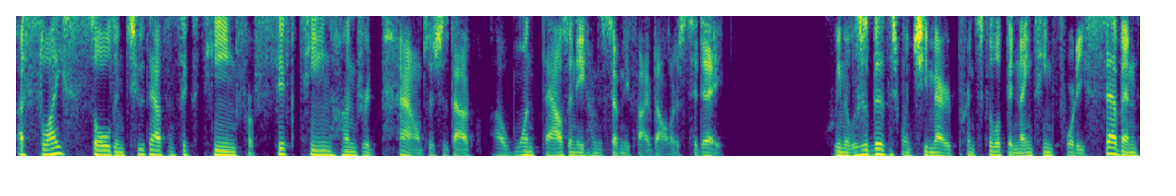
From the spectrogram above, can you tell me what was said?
a slice sold in 2016 for 1,500 pounds, which is about uh, $1,875 today. Queen Elizabeth, when she married Prince Philip in 1947,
